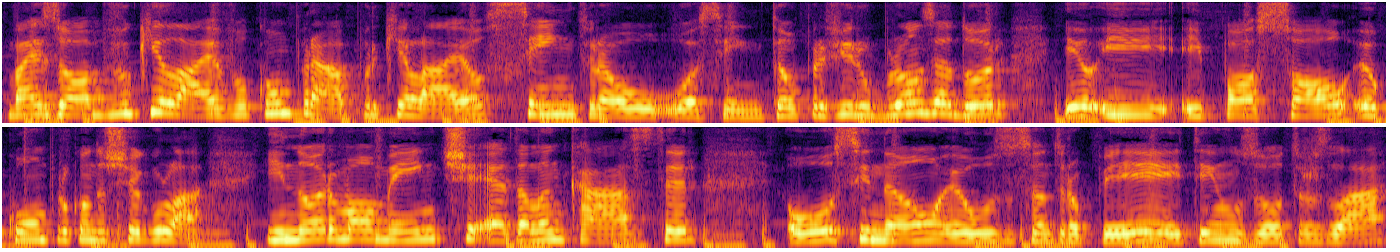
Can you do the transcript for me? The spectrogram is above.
Mas óbvio que lá eu vou comprar, porque lá é o centro, é o, assim. Então eu prefiro o bronzeador eu, e, e pós-sol, eu compro quando eu chego lá. E normalmente é da Lancaster, ou se não, eu uso Saint-Tropez e tem uns outros lá.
